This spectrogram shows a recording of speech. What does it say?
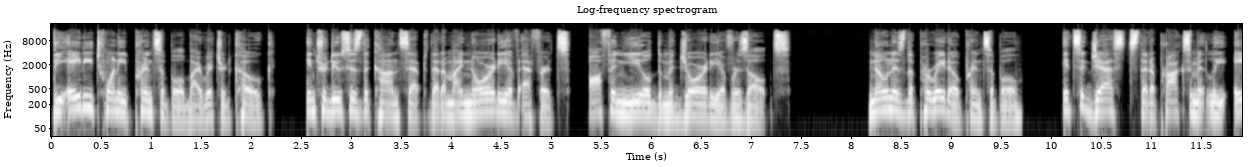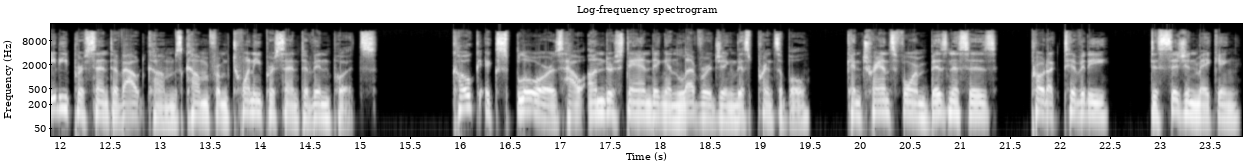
The 80-20 principle by Richard Koch introduces the concept that a minority of efforts often yield the majority of results. Known as the Pareto principle, it suggests that approximately 80% of outcomes come from 20% of inputs. Koch explores how understanding and leveraging this principle can transform businesses, productivity, decision-making,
